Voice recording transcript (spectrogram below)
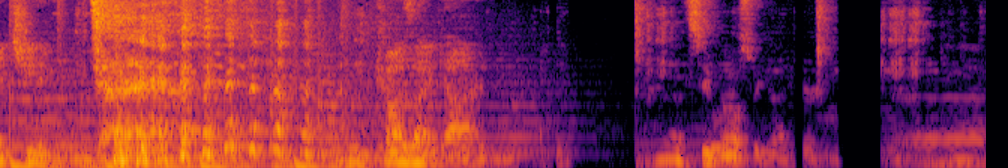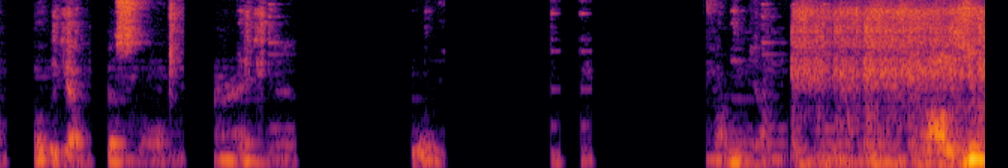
already cheating because I died. Let's see what else we got here. Uh, oh, we got a pistol. All right. Oh, you.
